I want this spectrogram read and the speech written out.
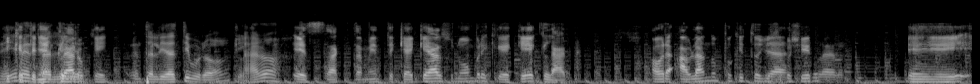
y que tenían claro que... Mentalidad tiburón, claro. Exactamente, que hay que dar su nombre y que quede claro. Ahora, hablando un poquito de Yuzo Koshiro, eh,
